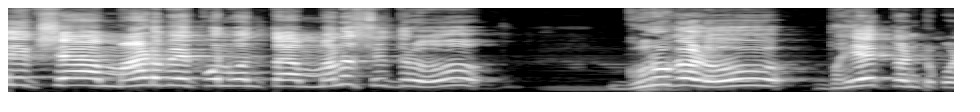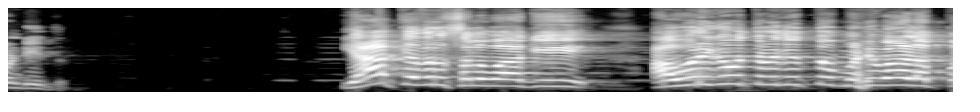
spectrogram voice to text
ದೀಕ್ಷಾ ಮಾಡಬೇಕು ಅನ್ನುವಂತ ಮನಸ್ಸಿದ್ರು ಗುರುಗಳು ಭಯಕ್ಕಂಟುಕೊಂಡಿದ್ದು ಯಾಕೆ ಅದರ ಸಲುವಾಗಿ? ಅವರಿಗೂ ತಿಳಿದಿತ್ತು ಮಹಿವಾಳಪ್ಪ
